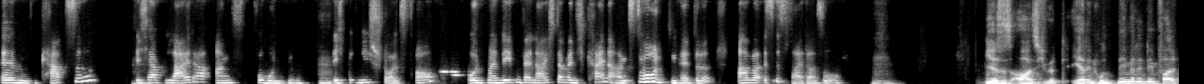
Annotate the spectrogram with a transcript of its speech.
Ähm, Katze. Ich mhm. habe leider Angst vor Hunden. Mhm. Ich bin nicht stolz drauf. Und mein Leben wäre leichter, wenn ich keine Angst vor Hunden hätte. Aber es ist leider so. Mhm. Mir ist es auch, also ich würde eher den Hund nehmen in dem Fall.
